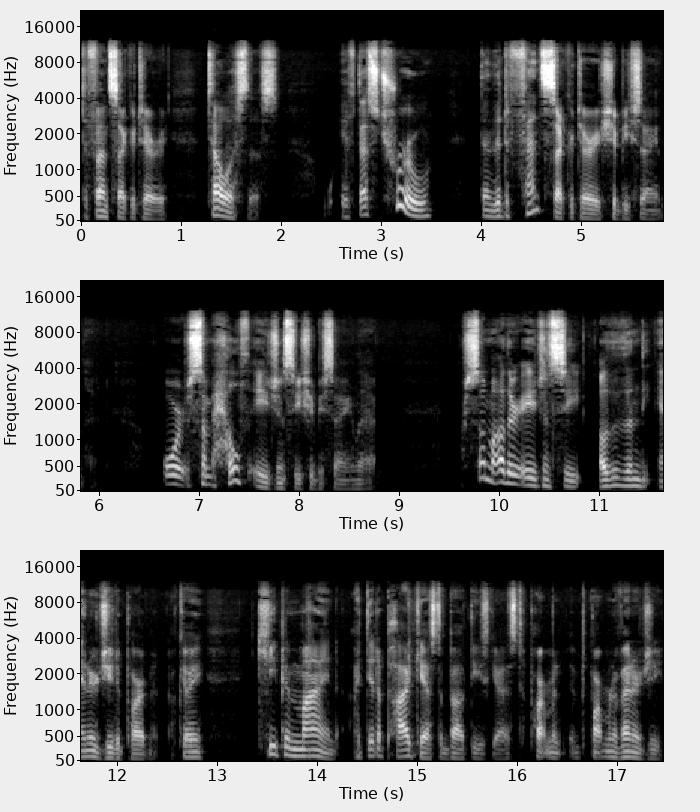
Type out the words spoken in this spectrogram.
defense secretary tell us this. If that's true, then the defense secretary should be saying that. Or some health agency should be saying that. Or some other agency other than the energy department, okay? Keep in mind, I did a podcast about these guys, Department Department of Energy,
